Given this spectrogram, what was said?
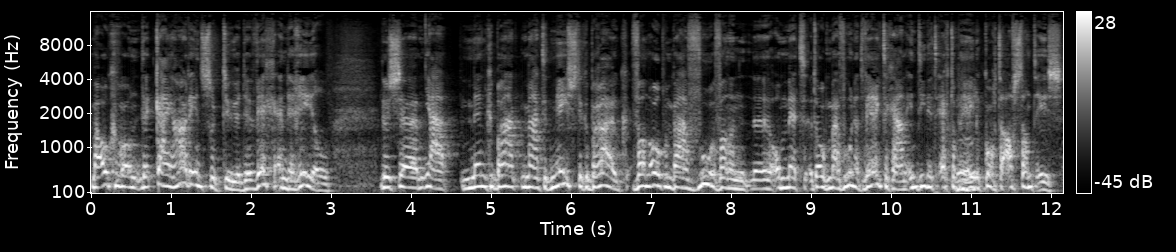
maar ook gewoon de keiharde infrastructuur, de weg en de rail... Dus uh, ja, men gebruikt, maakt het meeste gebruik van openbaar vervoer van een, uh, om met het openbaar vervoer naar het werk te gaan, indien het echt op een hele korte afstand is.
